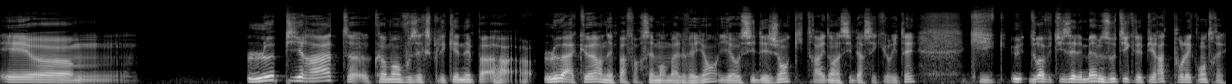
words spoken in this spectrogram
Et euh, le pirate, comment vous expliquer, n'est pas euh, le hacker n'est pas forcément malveillant. Il y a aussi des gens qui travaillent dans la cybersécurité qui doivent utiliser les mêmes outils que les pirates pour les contrer.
